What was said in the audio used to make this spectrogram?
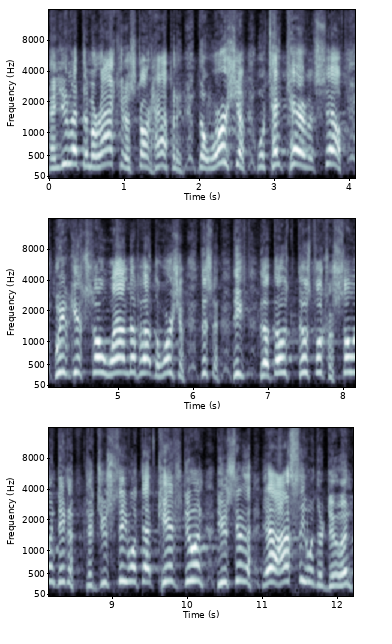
and you let the miraculous start start happening. The worship will take care of itself. We get so wound up about the worship. Listen, he, those, those folks are so indignant. Did you see what that kid's doing? Do you see that? Yeah, I see what they're doing.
